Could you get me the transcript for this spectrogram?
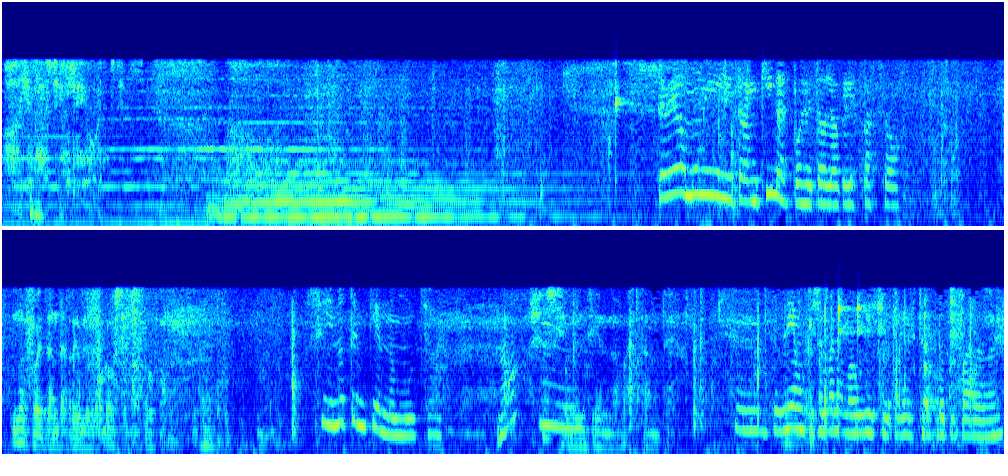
Ay, gracias. Veo muy tranquila después de todo lo que les pasó. No fue tan terrible la cosa tampoco. Sí, no te entiendo mucho. ¿No? Yo sí me entiendo bastante. Mm, Tendríamos que llamar a Mauricio que debe estar preocupado, ¿eh?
